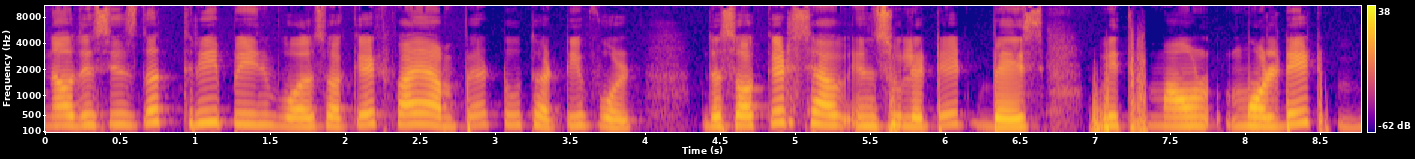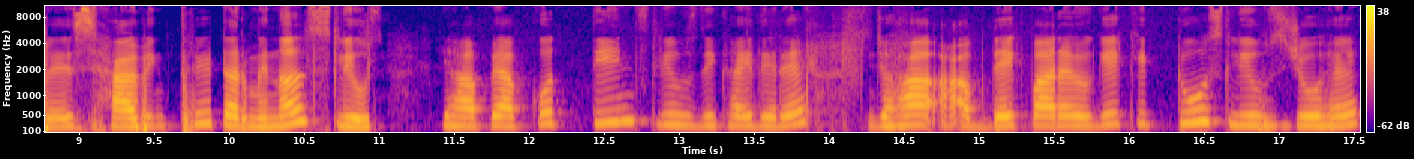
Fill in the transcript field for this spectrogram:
now this is the three pin wall socket five ampere two thirty volt the sockets have insulated base with moulded base having three terminal sleeves यहाँ पे आपको तीन स्लीव्स दिखाई दे रहे हैं, जहाँ आप देख पा रहे होंगे कि टू स्लीव्स जो है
